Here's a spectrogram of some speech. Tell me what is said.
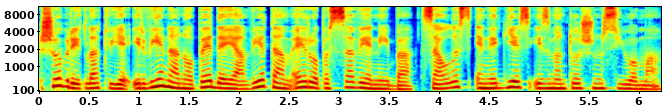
Šobrīd Latvija ir vienā no pēdējām vietām Eiropas Savienībā saules enerģijas izmantošanas jomā.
